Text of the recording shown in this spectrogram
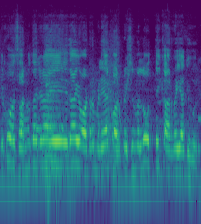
ਦੇਖੋ ਸਾਨੂੰ ਤਾਂ ਜਿਹੜਾ ਇਹ ਇਹਦਾ ਹੀ ਆਰਡਰ ਮਿਲਿਆ ਕਾਰਪੋਰੇਸ਼ਨ ਵੱਲੋਂ ਉੱਤੇ ਹੀ ਕਾਰਵਾਈ ਅੱਜ ਹੋ ਰਹੀ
